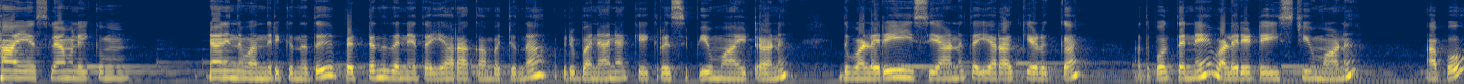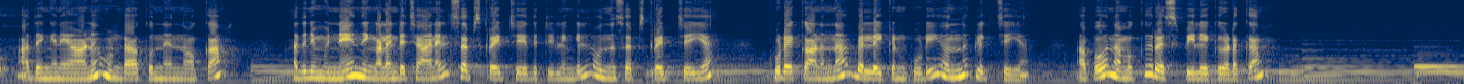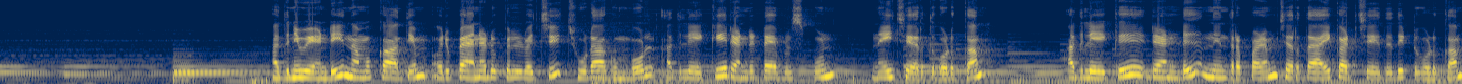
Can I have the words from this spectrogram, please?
Hi അസ്സാം വലൈക്കും ഞാനിന്ന് വന്നിരിക്കുന്നത് പെട്ടെന്ന് തന്നെ തയ്യാറാക്കാൻ പറ്റുന്ന ഒരു ബനാന കേക്ക് റെസിപ്പിയുമായിട്ടാണ്. ഇത് വളരെ ഈസിയാണ് തയ്യാറാക്കിയെടുക്കാൻ. അതുപോലെ തന്നെ വളരെ ടേസ്റ്റിയുമാണ്. അപ്പോൾ അതെങ്ങനെയാണ് ഉണ്ടാക്കുന്നതെന്ന് നോക്കാം. അതിനു മുന്നേ നിങ്ങളെന്റെ ചാനൽ സബ്സ്ക്രൈബ് ചെയ്തിട്ടില്ലെങ്കിൽ ഒന്ന് സബ്സ്ക്രൈബ് ചെയ്യുക. കൂടെ കാണുന്ന ബെല്ലൈക്കൺ കൂടി ഒന്ന് ക്ലിക്ക് ചെയ്യാം അപ്പോൾ നമുക്ക് റെസിപ്പിയിലേക്ക് കിടക്കാം. അതിനുവേണ്ടി നമുക്കാദ്യം ഒരു പാൻ അടുപ്പിൽ വെച്ച് ചൂടാകുമ്പോൾ അതിലേക്ക് രണ്ട് ടേബിൾ സ്പൂൺ നെയ്യ് ചേർത്ത് കൊടുക്കാം. അതിലേക്ക് രണ്ട് നീന്ത്രപ്പഴം ചെറുതായി കട്ട് ചെയ്തത് ഇട്ട് കൊടുക്കാം.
